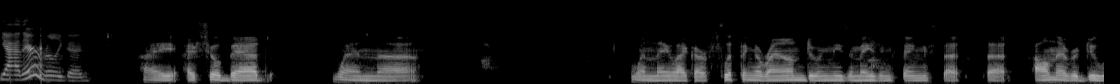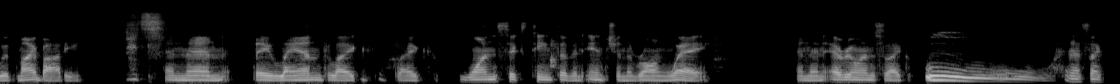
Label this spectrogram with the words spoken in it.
Yeah, they're really good. I I feel bad when uh when they like are flipping around doing these amazing things that that I'll never do with my body. That's and then they land like like one sixteenth of an inch in the wrong way. And then everyone's like ooh. And it's like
